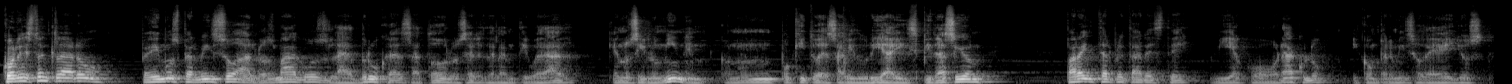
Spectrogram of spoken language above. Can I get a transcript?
Con esto en claro, pedimos permiso a los magos, las brujas, a todos los seres de la antigüedad, que nos iluminen con un poquito de sabiduría e inspiración para interpretar este viejo oráculo y con permiso de ellos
